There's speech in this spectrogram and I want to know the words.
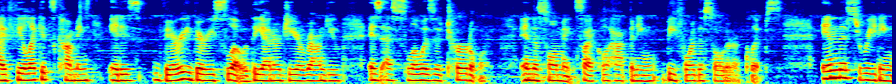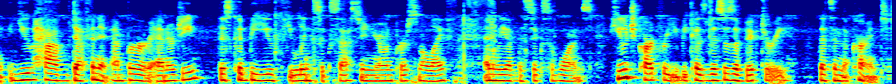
I feel like it's coming. It is very, very slow. The energy around you is as slow as a turtle in the soulmate cycle happening before the solar eclipse. In this reading, you have definite emperor energy. This could be you fueling success in your own personal life. And we have the Six of Wands. Huge card for you because this is a victory that's in the current.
